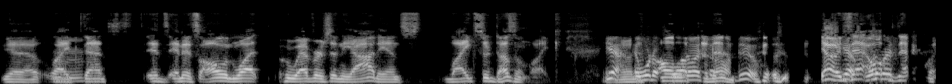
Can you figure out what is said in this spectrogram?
You know, like Mhm. that's it's and it's all in what whoever's in the audience likes or doesn't like. Yeah, know, and what, all what up to them. to do? Yeah, exactly. what am exactly.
